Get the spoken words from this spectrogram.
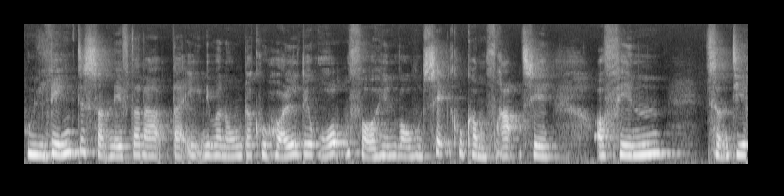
hun længte sådan efter, der, der egentlig var nogen, der kunne holde det rum for hende, hvor hun selv kunne komme frem til at finde sådan de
